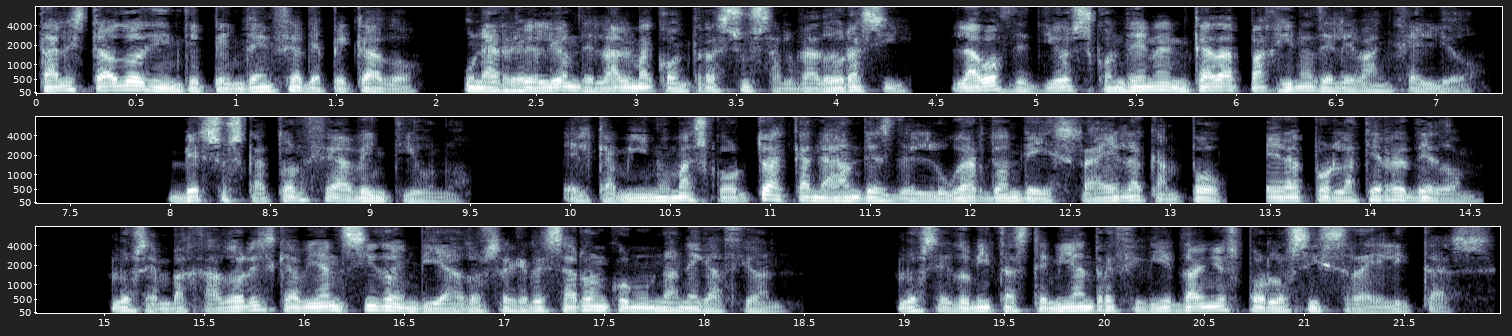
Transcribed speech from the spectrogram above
Tal estado de independencia de pecado, una rebelión del alma contra su Salvador así, la voz de Dios condena en cada página del Evangelio. Versos 14 a 21. El camino más corto a Canaán desde el lugar donde Israel acampó, era por la tierra de Edom, los embajadores que habían sido enviados regresaron con una negación. Los edomitas temían recibir daños por los israelitas.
